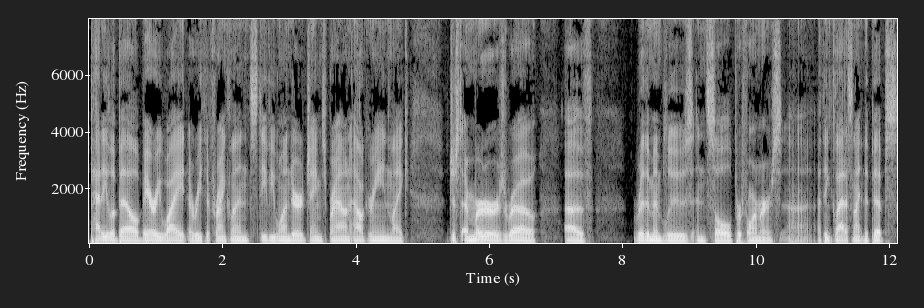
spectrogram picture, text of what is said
Patti LaBelle, Barry White, Aretha Franklin, Stevie Wonder, James Brown, Al Green, like just a murderer's row of rhythm and blues and soul performers. Uh, I think Gladys Knight and the Pips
